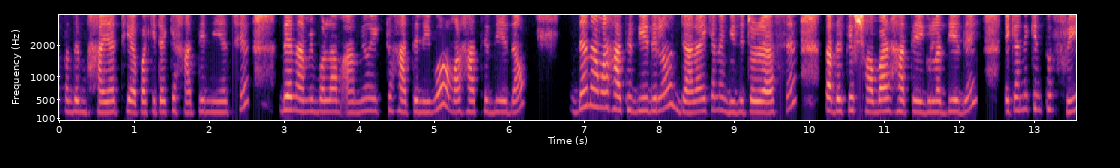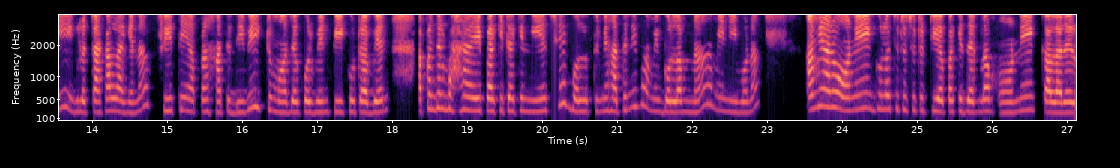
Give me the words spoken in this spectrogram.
আপনাদের ভাইয়া টিয়া পাখিটাকে হাতে নিয়েছে। দেন আমি বললাম, আমিও একটু হাতে নিব, আমার হাতে দিয়ে দাও। দেন আমার হাতে দিয়ে দিল। যারা এখানে ভিজিটর আছে, তাদেরকে সবার হাতে এগুলা দিয়ে দেয়। এখানে কিন্তু ফ্রি এগুলো টাকা লাগে না। ফ্রিতে আপনার হাতে দিবে, একটু মজা করবেন, পিক উঠাবেন। আপনাদের ভাই এই পাখিটাকে নিয়েছে, বলল, তুমি হাতে নিবো? আমি বললাম, না, আমি নিব না। আমি আরও অনেকগুলো ছোট ছোট টিয়া পাখি দেখলাম, অনেক কালারের,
